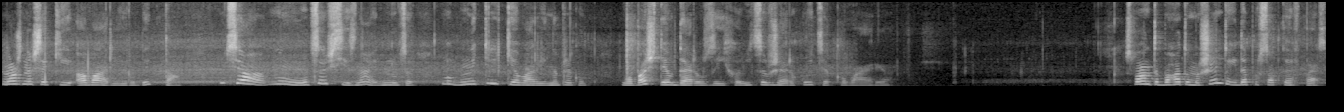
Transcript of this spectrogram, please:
Можна всякі аварії робити, так. Ну, ця, ну, це всі знають. Ну, це ну, не тільки аварії, наприклад. О, бачите, я в дерево заїхав, і це вже рахується як аварія. Спавнити багато машин, то йде просадка FPS.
